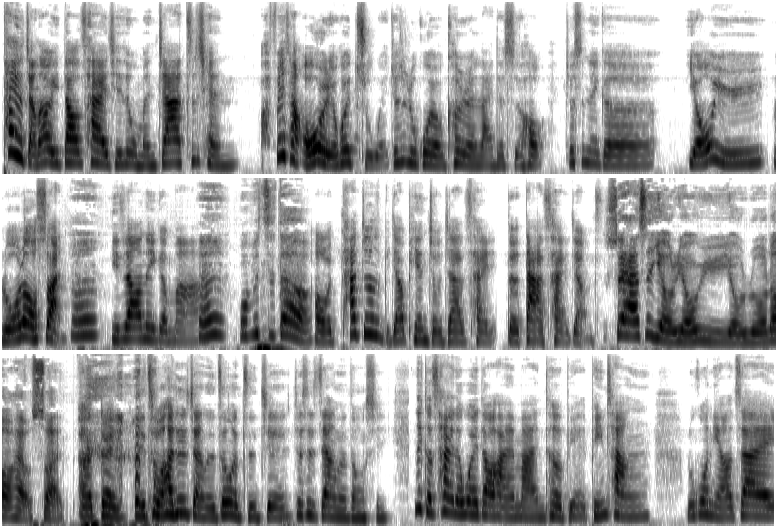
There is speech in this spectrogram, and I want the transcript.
他有讲到一道菜，其实我们家之前非常偶尔也会煮，诶，就是如果有客人来的时候，就是那个鱿鱼螺肉蒜，嗯，你知道那个吗？嗯，我不知道。哦，它就是比较偏酒家菜的大菜这样子，所以它是有鱿鱼、有螺肉还有蒜。啊，对，没错，他就讲的这么直接，就是这样的东西。那个菜的味道还蛮特别，平常。如果你要在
